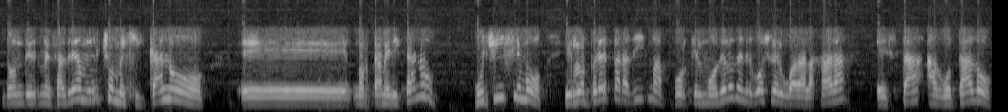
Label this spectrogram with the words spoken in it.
donde me saldría mucho mexicano eh, norteamericano, muchísimo, y romperé el paradigma porque el modelo de negocio del Guadalajara está agotado,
